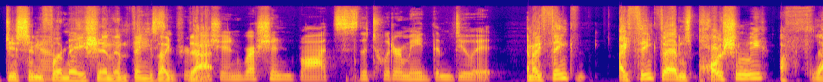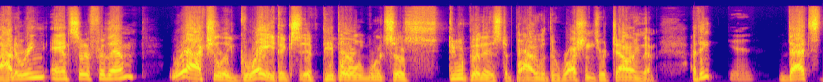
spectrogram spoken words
disinformation yeah. and things like that. Russian bots, the Twitter made them do it. And I think I think that is partially a flattering answer for them. We're actually great if people weren't so stupid as to buy what the Russians were telling them. I think yeah. that's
